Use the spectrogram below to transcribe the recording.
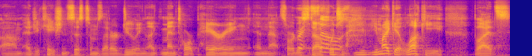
um, education systems that are doing like mentor pairing and that sort of Right, stuff, which is, you, you might get lucky, but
